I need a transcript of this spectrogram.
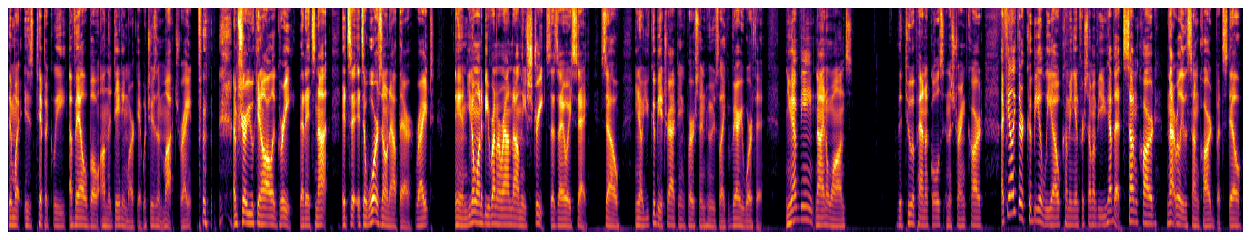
than what is typically available on the dating market, which isn't much, right? I'm sure you can all agree that it's not it's a, it's a war zone out there, right? And you don't want to be running around on these streets, as I always say. So, you know, you could be attracting a person who's like very worth it. You have the Nine of Wands, the Two of Pentacles, and the Strength card. I feel like there could be a Leo coming in for some of you. You have that Sun card, not really the Sun card, but still.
